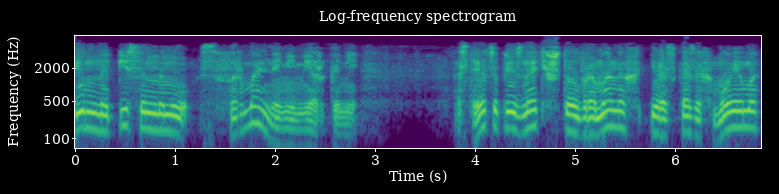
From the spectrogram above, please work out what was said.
им написанному с формальными мерками, остается признать, что в романах и рассказах Моэма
